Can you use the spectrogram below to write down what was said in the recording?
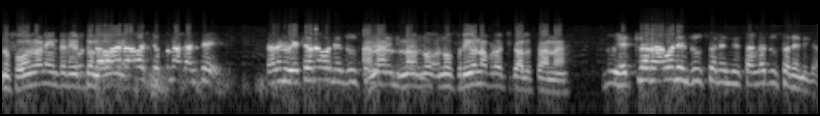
నువ్వు ఫోన్లోనే ఇంత తిడుతున్నావు వస్తావా రావా చెప్పు నాకు అంతే. సరే నువ్వు ఎట్లా రావో నేను అన్న చూస్తాను నువ్వు- ఫ్రీ ఉన్నప్పుడు వచ్చి కలుస్తా అన్న. నువ్వు ఎట్లా రావో నేను చూస్తాను నేను నీ సంగతి చూస్తాను నేను ఇక.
